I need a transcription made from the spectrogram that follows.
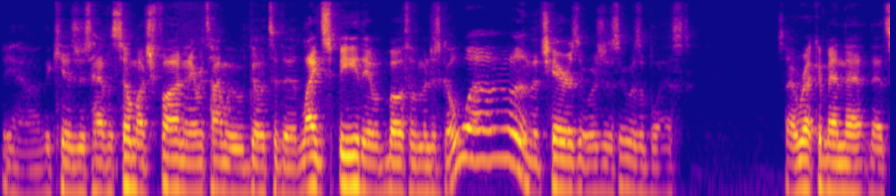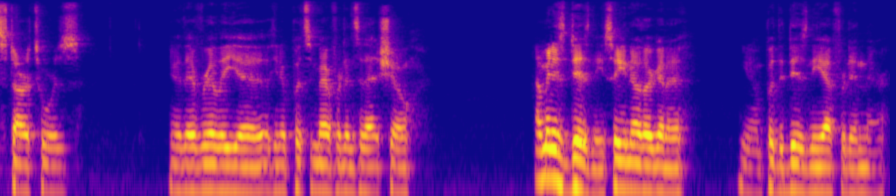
You know, the kids just having so much fun, and every time we would go to the light speed, they would both of them just go whoa, and the chairs. It was just it was a blast. So I recommend that that Star Tours. You know, they've really uh, you know put some effort into that show. I mean, it's Disney, so you know they're gonna you know put the Disney effort in there.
